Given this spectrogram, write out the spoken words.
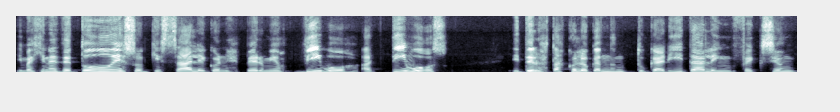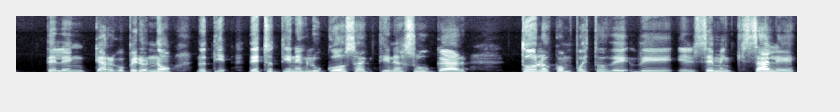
imagínate todo eso que sale con espermios vivos, activos, y te lo estás colocando en tu carita, la infección te la encargo, pero no, no de hecho tiene glucosa, tiene azúcar, todos los compuestos del de, el semen que sale,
